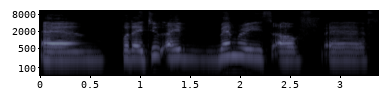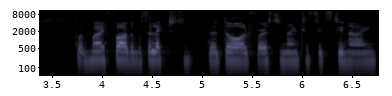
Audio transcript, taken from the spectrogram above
Um, but i do i have memories of uh, my father was elected to the Dáil first in 1969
